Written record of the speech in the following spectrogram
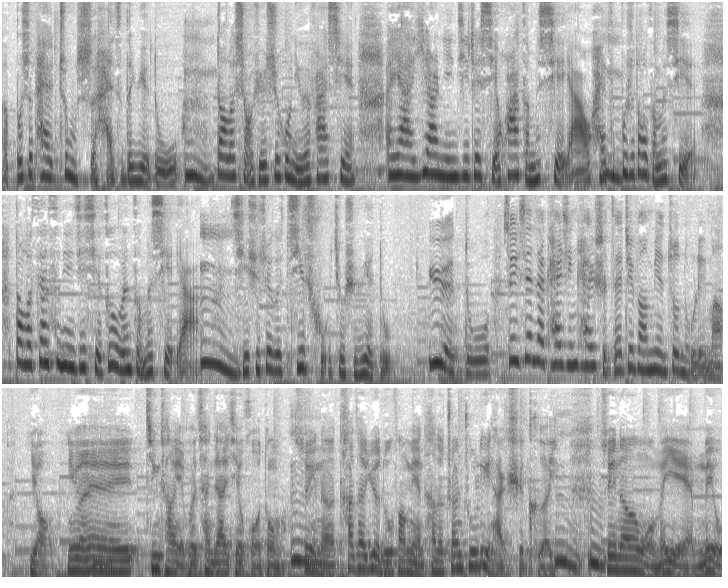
呃，不是太重视孩子的阅读。嗯到了小学之后，你会发现，哎呀，一二年级这写话怎么写呀？我孩子不知道怎么写。到了三四年级写作文怎么写呀？嗯其实这个基础就是阅读。阅读，所以现在开心开始在这方面做努力吗？有，因为经常也会参加一些活动嘛，所以呢，他在阅读方面他的专注力还是可以。嗯嗯所以呢，我们也没有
